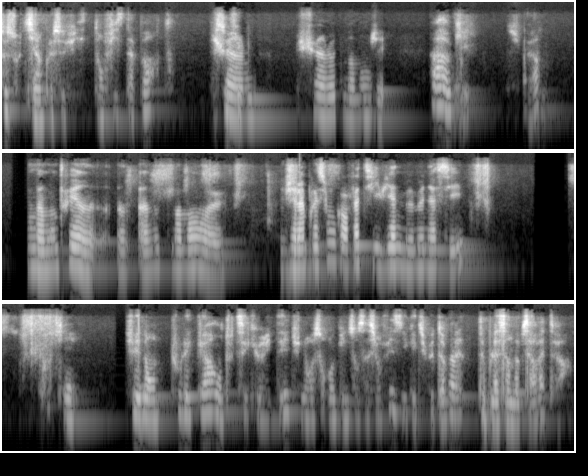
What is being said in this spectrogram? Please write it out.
ce soutien que ce fils, ton fils t'apporte Je suis un, je suis un autre moment, j'ai. Ah ok, super. On m'a montré un, un, un, autre moment. Euh, j'ai l'impression qu'en fait ils viennent me menacer. Ok. Tu es dans tous les cas en toute sécurité, tu ne ressens aucune sensation physique et tu peux te, te placer en observateur.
